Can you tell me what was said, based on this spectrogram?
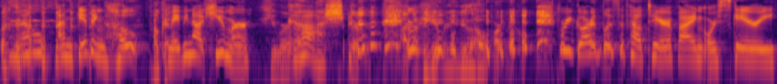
Well, I'm giving hope. Okay. Maybe not humor. Humor. Gosh. I got the humor. You do the hope part now. regardless of how terrifying or scary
